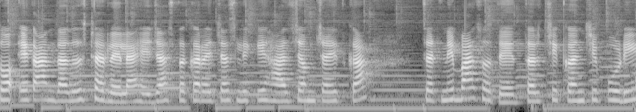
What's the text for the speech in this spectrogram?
तो एक अंदाजच ठरलेला आहे. जास्त करायची असली की हा चमचा इतका चटणी बास होते. तर चिकनची पुडी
